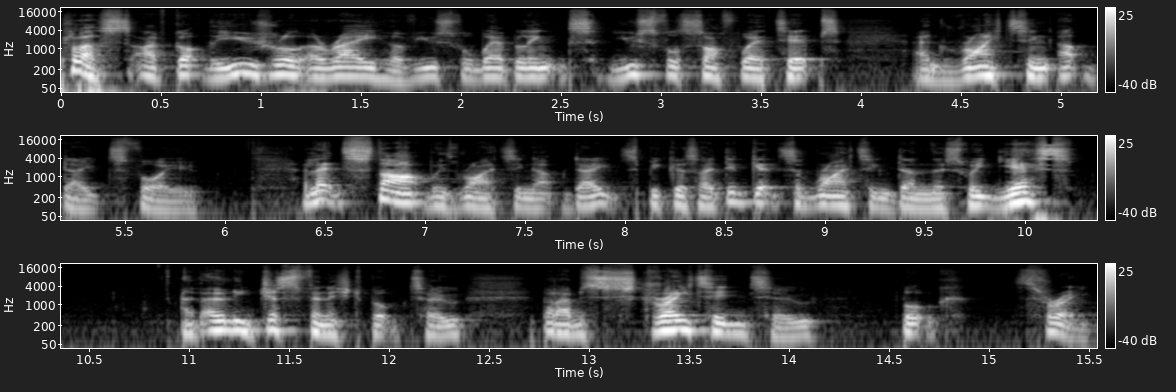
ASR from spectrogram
Plus, I've got the usual array of useful web links, useful software tips, and writing updates for you. And let's start with writing updates because I did get some writing done this week. Yes, I've only just finished book two, but I'm straight into book three.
